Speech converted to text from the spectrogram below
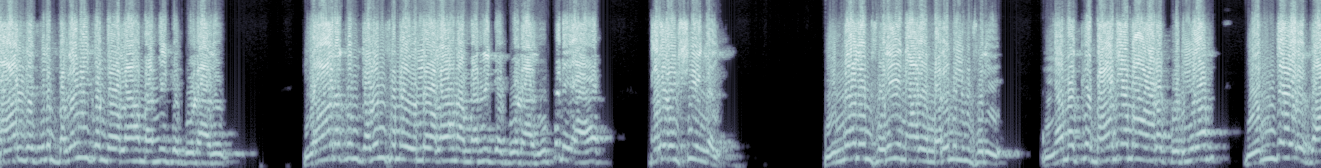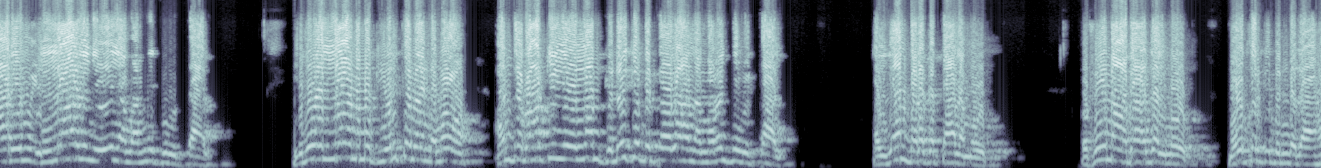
யாரிடத்திலும் பதவி கொண்டவர்களாக மன்னிக்க கூடாது யாருக்கும் கடன் சுமை உள்ளவர்களாக நாம் மன்னிக்க கூடாது இப்படியாக பல விஷயங்கள். இந்நாளும் சரி நாளை மறுமையிலும் சரி நமக்கு பாதகமாக வரக்கூடிய எந்த ஒரு காரியமும் இல்லாத நிலையில் நாம் மன்னித்து விட்டால் இதுவெல்லாம் நமக்கு இருக்க வேண்டுமோ? அந்த வாக்கியங்கள் எல்லாம் கிடைக்கப்பட்டவர்களாக நாம் மறந்து விட்டால் அதுதான் பறக்கத்தான மௌத். ஒஃபீமா பாதல் மௌத். மௌத்திற்கு பின்பதாக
